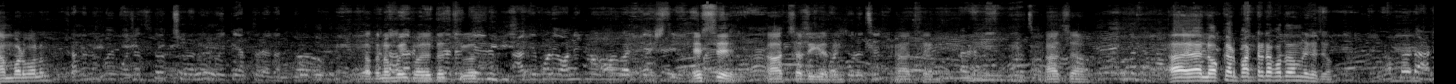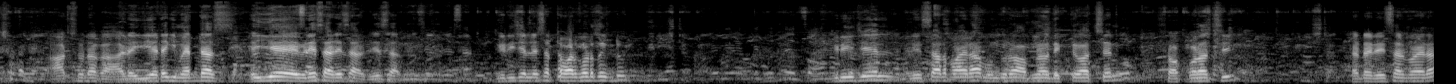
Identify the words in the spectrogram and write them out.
নাম্বার বলো। সাতানব্বই, পঁচাত্তর চুয়াত্তর এসছে? আচ্ছা ঠিক আছে। আচ্ছা। আচ্ছা। আর আর লক্কার পাট্টাটা কত দাম রেখেছো? আটশো টাকা। আর ইয়েটা কি ম্যাড্রাস এই ইয়ে রেসার রেসার রেসার গ্রিজেল রেসারটা বার করো তো একটু। গ্রিজেল রেসার পায়রা, বন্ধুরা আপনারা দেখতে পাচ্ছেন, শখ করাচ্ছি। একটা রেসার পায়রা।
